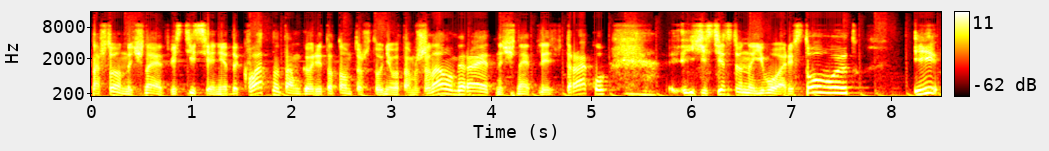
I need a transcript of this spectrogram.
На что он начинает вести себя неадекватно, там говорит о том, то, что у него там жена умирает, начинает лезть в драку. Естественно, его арестовывают, и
